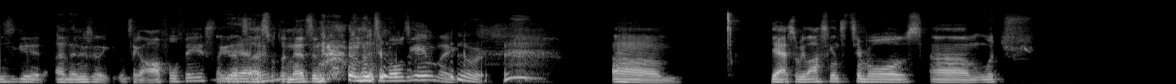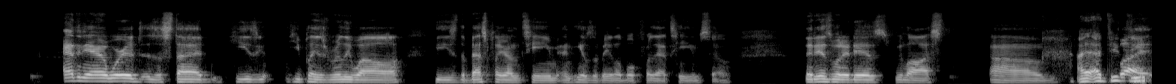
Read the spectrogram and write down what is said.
this is good," and then it's like it's like an awful face. Like that's Yeah. that's what the Nets and, and the Timberwolves game. Like um, yeah, so we lost against the Timberwolves, um, which Anthony Edwards is a stud. He's he plays really well. He's the best player on the team, and he was available for that team. So that is what it is. We lost. Um, I, I do. Do,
